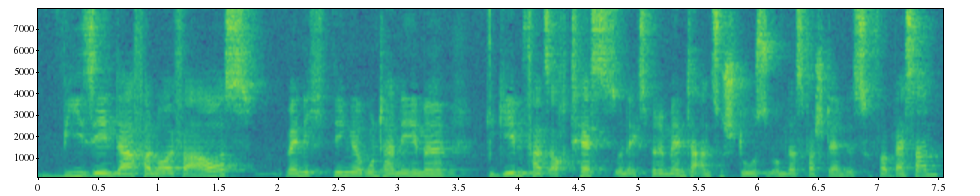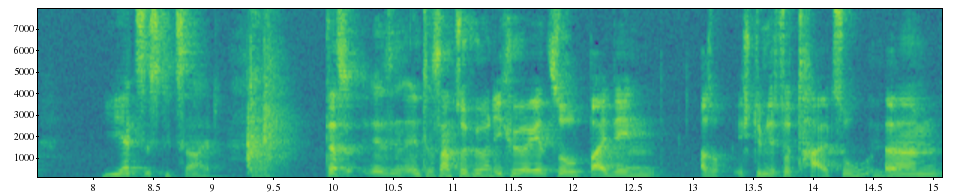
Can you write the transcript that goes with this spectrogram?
wie sehen da Verläufe aus, wenn ich Dinge runternehme, gegebenenfalls auch Tests und Experimente anzustoßen, um das Verständnis zu verbessern. Jetzt ist die Zeit. Das ist interessant zu hören. Ich höre jetzt so bei den, also ich stimme dir total zu. Mhm. Ähm,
